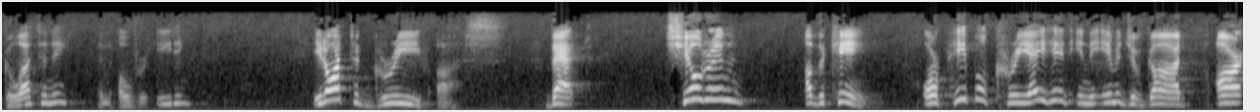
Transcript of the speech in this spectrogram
gluttony and overeating, it ought to grieve us that children of the King or people created in the image of God are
